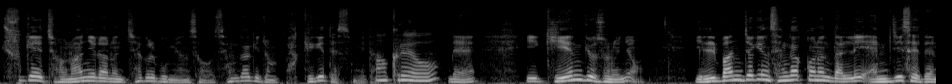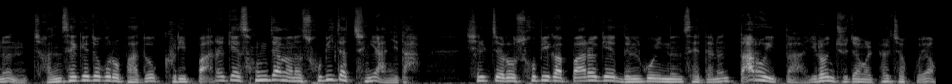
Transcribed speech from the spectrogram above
축의 전환이라는 책을 보면서 생각이 좀 바뀌게 됐습니다. 아 그래요? 네, 이 기엔 교수는요. 일반적인 생각과는 달리 mz 세대는 전 세계적으로 봐도 그리 빠르게 성장하는 소비자층이 아니다. 실제로 소비가 빠르게 늘고 있는 세대는 따로 있다. 이런 주장을 펼쳤고요.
